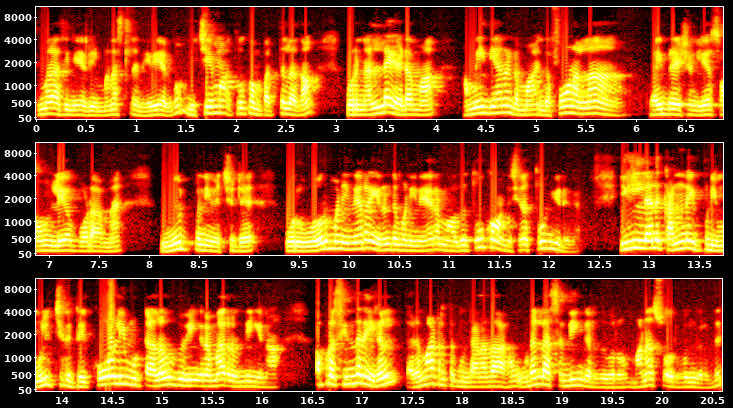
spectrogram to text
சிம்மராசி நேர்கள் மனசுல நிறைய இருக்கும். நிச்சயமா தூக்கம் பத்துல தான். ஒரு நல்ல இடமா அமைதியான இடமா இந்த ஃபோனெல்லாம் வைப்ரேஷன்லயோ சவுண்ட்லயோ போடாம மியூட் பண்ணி வச்சுட்டு ஒரு ஒரு மணி நேரம் இரண்டு மணி நேரமாவது தூக்கம் வந்துச்சுன்னா தூங்கிடுங்க இல்லைன்னு கண்ணை இப்படி முழிச்சுக்கிட்டு கோழி முட்டை அளவுக்கு வீங்கிற மாதிரி இருந்தீங்கன்னா அப்புறம் சிந்தனைகள் தடுமாற்றத்துக்கு உண்டானதாகும் உடல் அசதிங்கிறது வரும் மனசோர்வுங்கிறது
